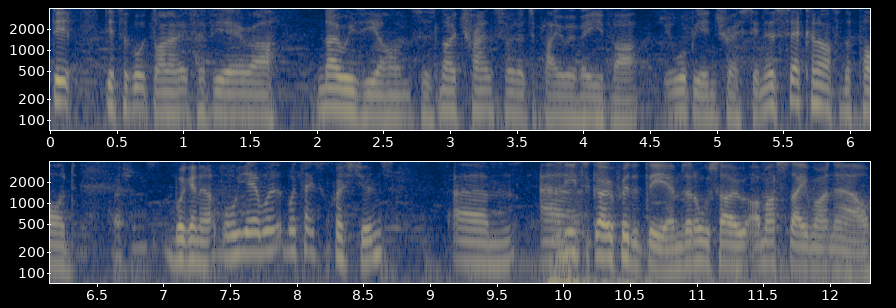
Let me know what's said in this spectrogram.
diff, difficult dynamic for Vieira. No easy answers. No transfer to play with either. It will be interesting. In the second half of the pod, we're gonna. Well, yeah, we'll, we'll take some questions. Um, We need to go through the DMs, and also I must say right now,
